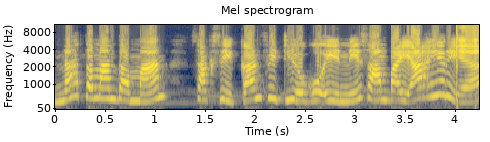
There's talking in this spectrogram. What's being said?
Nah teman-teman, saksikan videoku ini sampai akhir ya.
